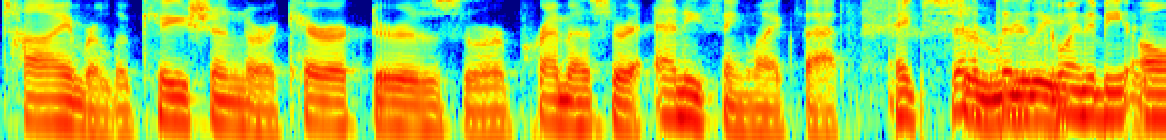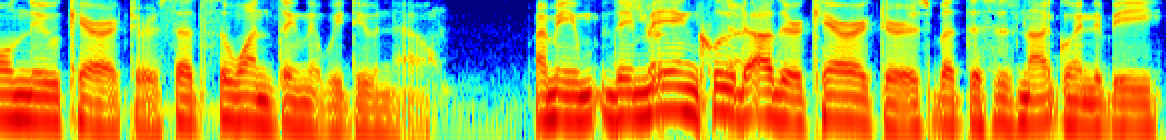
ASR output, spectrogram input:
time or location or characters or premise or anything like that. Except so that really, it's going to be all new characters. That's the one thing that we do know. I mean, they sure, may include yeah. other characters, but this is not going to be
